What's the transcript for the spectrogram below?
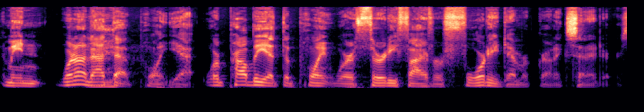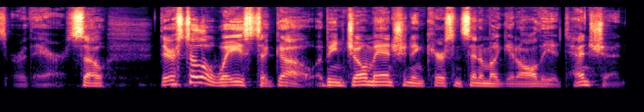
I mean, we're not right. at that point yet. We're probably at the point where 35 or 40 Democratic senators are there. So there's still a ways to go. I mean, Joe Manchin and Kyrsten Sinema get all the attention,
